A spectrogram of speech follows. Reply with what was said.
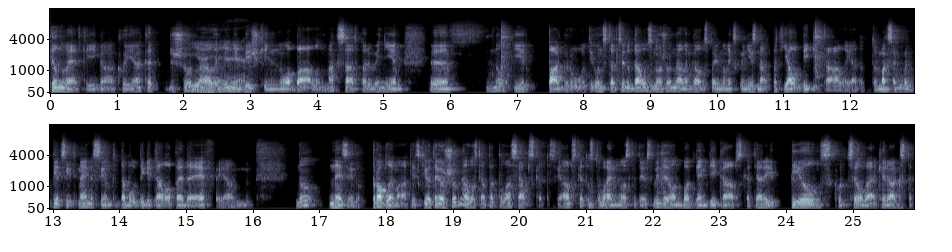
pilnvērtīgāku, ja, ka žurnāli jā, jā, jā. viņi bišķiņi nobāla un maksāt par viņiem uh, nu, ir pagrūti. Un, starp citu, daudz no žurnāliem galvaspēļu, man liekas, viņi iznāk pat jau digitāli. Ja. Tur maksā kaut kādu piecītu mēnesi, un tad dabūt digitālo PDF. Ja. Nu, nezinu, problemātiski, jo tajos žurnālos tāpat tu lasi apskatus. Jā, apskatus tu vai nu noskaties video, un Botgame geekā apskati arī pilns, kur cilvēki raksta.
